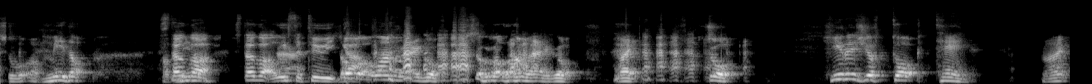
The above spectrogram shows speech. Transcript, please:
So I've made up. I've still made got, up. still got at least a two week Still got a long way to go. Still got a long way to go. Right. So here is your top 10. Right.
